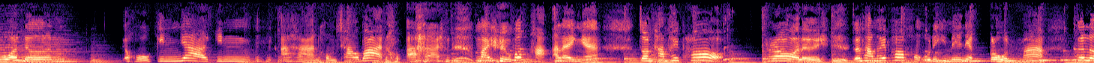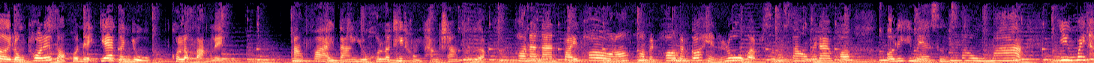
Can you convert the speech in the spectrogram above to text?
วัวเดินโอ้โห กินหญ้า กินอาหารของชาวบ้านอาหาร หมายถึงพวกผักอะไรเงี้ย จนทำให้พ่อ พ่อเลย จนทำให้พ่อของอุริฮิเมะเนี่ยโกรธมาก ก็เลยลงโทษให้สองคนเนี่ยแยกกันอยู่คนละฝั่งเลยต่างฝ่ายต่างอยู่คนละทิศของทางช้างเผือก พอนานๆไปพ่อเนาะความเป็นพ่อมันก็เห็นลูกแบบซึมเศร้าไม่ได้เพราะโอริฮิเมะซึมเศร้ามาก ยิ่งไม่ท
